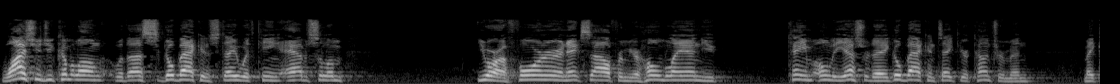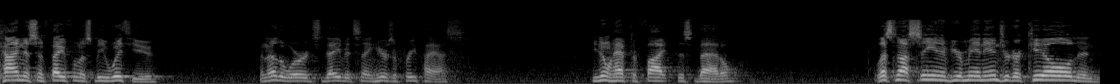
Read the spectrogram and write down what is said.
Why should you come along with us? Go back and stay with King Absalom. You are a foreigner and exile from your homeland. You came only yesterday. Go back and take your countrymen. May kindness and faithfulness be with you. In other words, David's saying, Here's a free pass. You don't have to fight this battle. Let's not see any of your men injured or killed, and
